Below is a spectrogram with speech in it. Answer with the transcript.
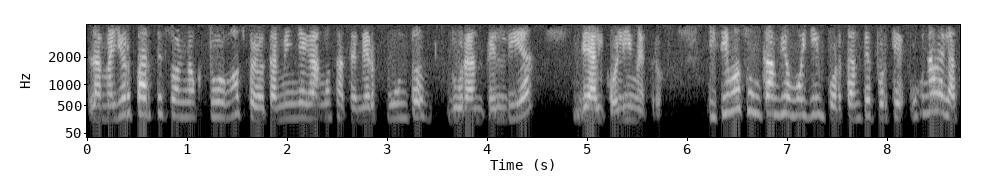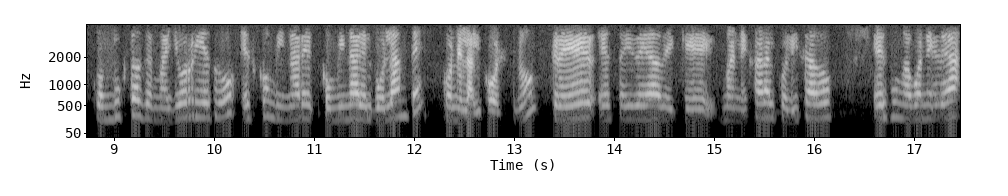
La mayor parte son nocturnos, pero también llegamos a tener puntos durante el día de alcoholímetro. Hicimos un cambio muy importante porque una de las conductas de mayor riesgo es combinar el, combinar el volante con el alcohol, ¿no? Creer esta idea de que manejar alcoholizado es una buena idea,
